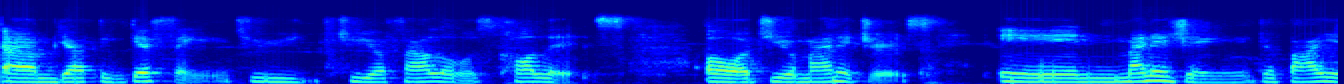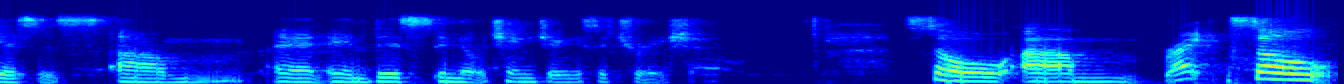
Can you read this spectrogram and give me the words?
um, you have been giving to, to your fellows, colleagues or your managers in managing the biases um, and in this you know changing situation. So um, right, so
